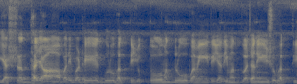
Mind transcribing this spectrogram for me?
ಯಶ್ರದ್ಧಯಾ ಪರಿಪಠೇದ್ ಗುರುಭಕ್ತಿಯುಕ್ತೋ ಮದ್ರೂಪಮೇತಿ ಯದಿ ಮದ್ವಚನೇಶು ಭಕ್ತಿ.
